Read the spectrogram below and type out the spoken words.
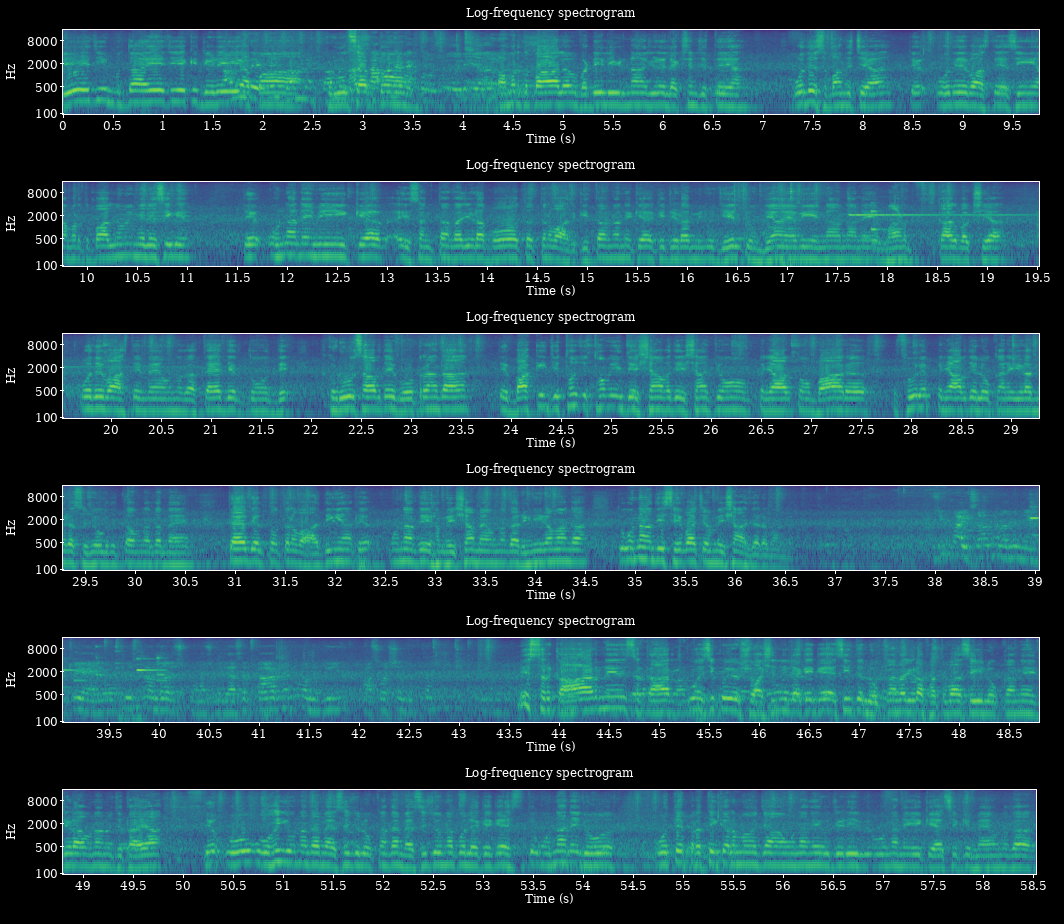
ਇਹ ਜੀ ਮੁੱਦਾ ਇਹ ਜੀ ਕਿ ਜਿਹੜੇ ਆਪਾਂ ਖਡੂਰ ਸਾਹਿਬ ਤੋਂ ਅਮਰਤਪਾਲ ਵੱਡੀ ਲੀਡ ਨਾਲ ਜਿਹੜੇ ਇਲੈਕਸ਼ਨ ਜਿੱਤੇ ਆ ਉਹਦੇ ਸਬੰਧ 'ਚ ਆ ਤੇ ਉਹਦੇ ਵਾਸਤੇ ਅਸੀਂ ਅਮਰਤਪਾਲ ਨੂੰ ਵੀ ਮਿਲੇ ਸੀਗੇ ਤੇ ਉਹਨਾਂ ਨੇ ਵੀ ਕਿਹਾ ਇਹ ਸੰਗਤਾਂ ਦਾ ਜਿਹੜਾ ਬਹੁਤ ਧੰਨਵਾਦ ਕੀਤਾ ਉਹਨਾਂ ਨੇ ਕਿਹਾ ਕਿ ਜਿਹੜਾ ਮੈਨੂੰ ਜੇਲ੍ਹ 'ਚ ਹੁੰਦਿਆਂ ਆ ਵੀ ਇੰਨਾ ਉਹਨਾਂ ਨੇ ਮਾਣ ਸਤਿਕਾਰ ਬਖਸ਼ਿਆ। ਉਹਦੇ ਵਾਸਤੇ ਮੈਂ ਉਹਨਾਂ ਦਾ ਤਹਿ ਦਿਲ ਤੋਂ ਖਡੂਰ ਸਾਹਿਬ ਦੇ ਵੋਟਰਾਂ ਦਾ ਤੇ ਬਾਕੀ ਜਿੱਥੋਂ ਜਿੱਥੋਂ ਵੀ ਦੇਸ਼ਾਂ ਵਿਦੇਸ਼ਾਂ ਚੋਂ ਪੰਜਾਬ ਤੋਂ ਬਾਹਰ ਸੂਰੇ ਪੰਜਾਬ ਦੇ ਲੋਕਾਂ ਨੇ ਜਿਹੜਾ ਮੇਰਾ ਸਹਿਯੋਗ ਦਿੱਤਾ ਉਹਨਾਂ ਦਾ ਮੈਂ ਤਹਿ ਦਿਲ ਤੋਂ ਧੰਨਵਾਦੀ ਹਾਂ ਤੇ ਉਹਨਾਂ ਦੇ ਹਮੇਸ਼ਾ ਮੈਂ ਉਹਨਾਂ ਦਾ ਰਿਣੀ ਰਵਾਂਗਾ ਤੇ ਉਹਨਾਂ ਦੀ ਸੇਵਾ 'ਚ ਹਮੇਸ਼ਾ ਹਾਜ਼ਰ ਰਵਾਂਗਾ। ਤੁਸੀਂ ਭਾਈ ਸਾਹਿਬ ਨਾਲ ਮਿਲ ਕੇ ਆਏ ਹੋ ਕਿਸ ਤਰ੍ਹਾਂ ਦਾ ਰਿਸਪੌਂਸ ਮਿਲਿਆ? ਸਰਕਾਰ ਨੇ ਤੁਹਾਨੂੰ ਵੀ ਆਸ਼ਵਾਸਨ ਦਿੱਤਾ? ਨਹੀਂ ਸਰਕਾਰ ਨੇ ਸਰਕਾਰ ਕੋਲ ਅਸੀਂ ਕੋਈ ਆਸ਼ਵਾਸਨ ਨਹੀਂ ਲੈ ਕੇ ਗਏ। ਅਸੀਂ ਤੇ ਲੋਕਾਂ ਦਾ ਜਿਹੜਾ ਫਤਵਾ ਸੀ ਲੋਕਾਂ ਨੇ ਜਿਹੜਾ ਉਹਨਾਂ ਨੂੰ ਜਿਤਾਇਆ ਤੇ ਉਹ ਉਹੀ ਉਹਨਾਂ ਦਾ ਮੈਸੇਜ ਲੋਕਾਂ ਦਾ ਮੈਸੇਜ ਉਹਨਾਂ ਕੋਲ ਲੈ ਕੇ ਗਏ ਸੀ ਤੇ ਉਹਨਾਂ ਨੇ ਜੋ ਉਹਤੇ ਪ੍ਰਤੀਕਰਮ ਜਾਂ ਉਹਨਾਂ ਨੇ ਜਿਹੜੀ ਉਹਨਾਂ ਨੇ ਇਹ ਕਿਹਾ ਸੀ ਕਿ ਮੈਂ ਉਹਨਾਂ ਦਾ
